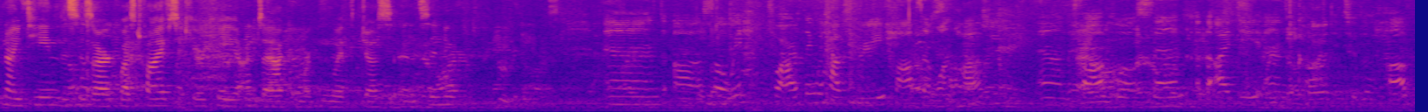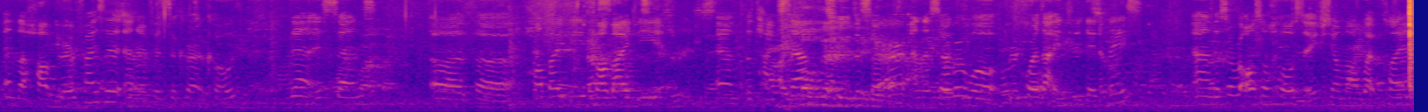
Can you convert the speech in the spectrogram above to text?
Week 19. This is our Quest 5 secure key. I'm Zach. I'm working with Jess and Cindy. And uh, so we, for our thing, we have three fobs and one hub. And the fob will send the ID and the code to the hub, and the hub verifies it. And if it's the correct code, then it sends uh, the hub ID, fob ID, and the timestamp to the server, and the server will record that into the database. And the server also hosts HTML web client,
